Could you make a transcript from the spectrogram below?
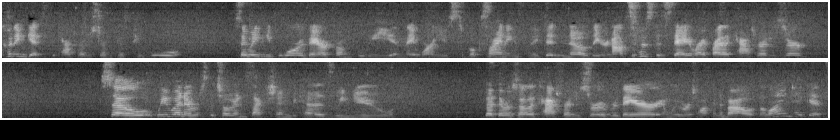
couldn't get to the cash register because people, so many people were there from Glee and they weren't used to book signings and they didn't know that you're not supposed to stay right by the cash register. So we went over to the children's section because we knew that there was another cash register over there, and we were talking about the line tickets.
